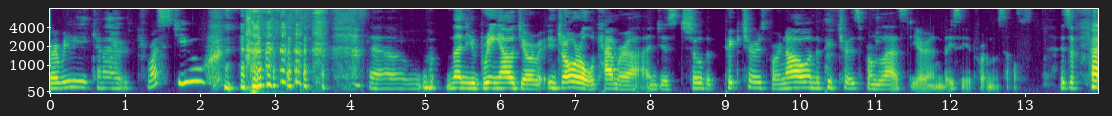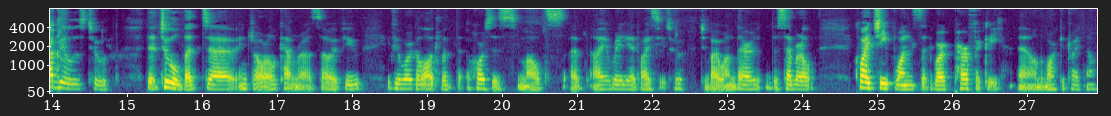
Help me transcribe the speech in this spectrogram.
I really? Can I trust you? um, then you bring out your intraoral camera and just show the pictures for now and the pictures from last year, and they see it for themselves. It's a fabulous tool, the tool that uh, intraoral camera. So if you if you work a lot with horses' mouths, I, I really advise you to to buy one. There are the several quite cheap ones that work perfectly uh, on the market right now.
